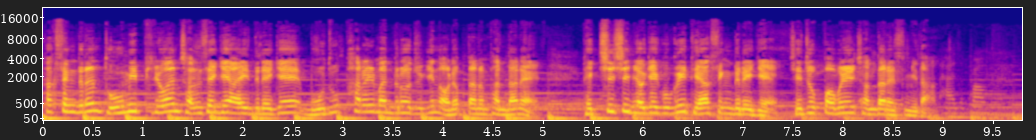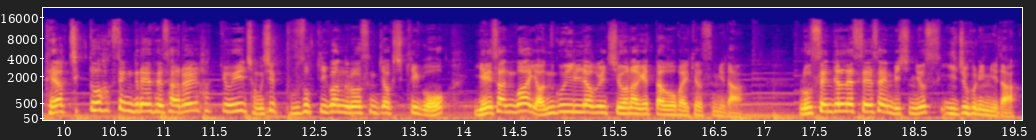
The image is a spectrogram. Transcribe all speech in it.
학생들은 도움이 필요한 전 세계 아이들에게 모두 팔을 만들어 주긴 어렵다는 판단에 170여 개국의 대학생들에게 제조법을 전달했습니다. 대학 측도 학생들의 회사를 학교의 정식 부속기관으로 승격시키고 예산과 연구 인력을 지원하겠다고 밝혔습니다. 로스앤젤레스에서 MBC 뉴스 이주훈입니다.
